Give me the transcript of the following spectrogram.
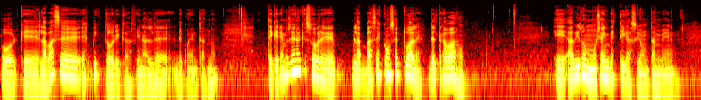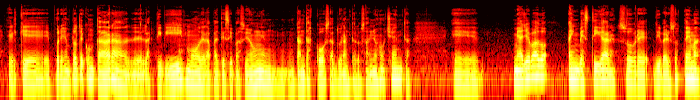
porque la base es pictórica a final de, cuentas. ¿no? Te quería mencionar que sobre las bases conceptuales del trabajo, eh, ha habido mucha investigación también. El que, por ejemplo, te contara del activismo, de la participación en, tantas cosas durante los años 80, eh, me ha llevado a investigar sobre diversos temas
